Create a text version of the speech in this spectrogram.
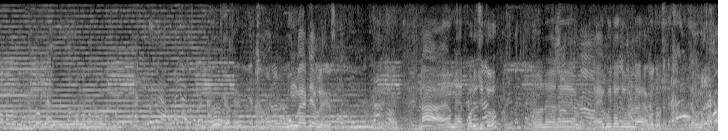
কথা বলব বুঙ্গা এটা লয়ে গেছে। না এর পরিচিত। মানে হ্যাঁ কইতাছে উল্টা হ্যাঁ দোষ। এটা কোনো কথা?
